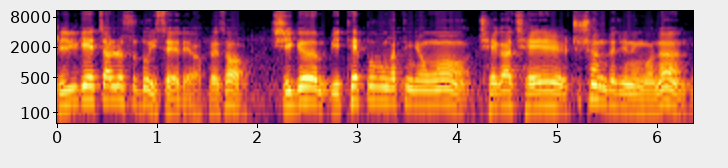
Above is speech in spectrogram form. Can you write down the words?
길게 자를 수도 있어야 돼요. 그래서 지금 밑에 부분 같은 경우 제가 제일 추천드리는 거는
